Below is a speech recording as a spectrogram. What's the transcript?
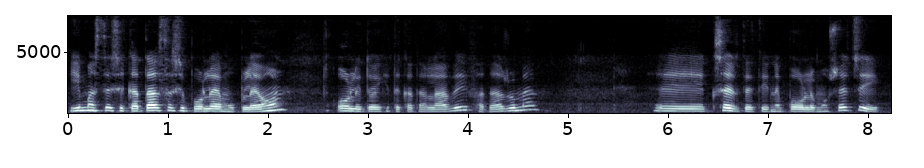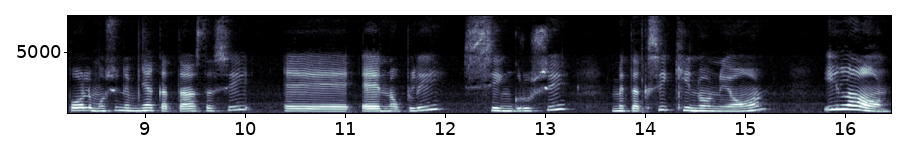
Είμαστε σε κατάσταση πολέμου πλέον, όλοι το έχετε καταλάβει, φαντάζομαι. Ε, ξέρετε τι είναι πόλεμος, έτσι. Πόλεμος είναι μια κατάσταση ε, ένοπλη σύγκρουση μεταξύ κοινωνιών ή λαών.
